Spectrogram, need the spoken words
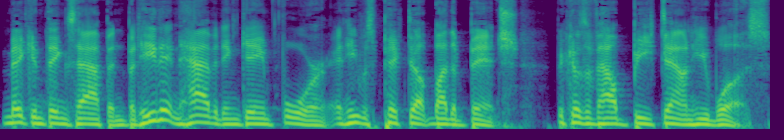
making things happen. But he didn't have it in game 4 and he was picked up by the bench because of how beat down he was.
